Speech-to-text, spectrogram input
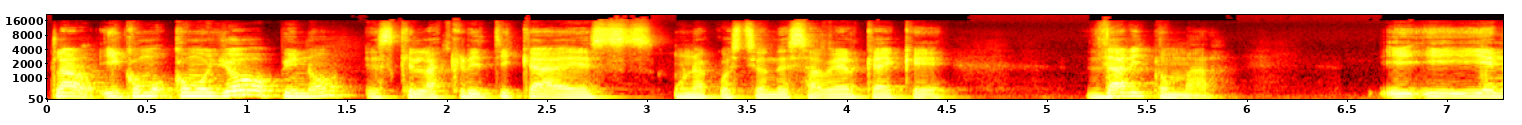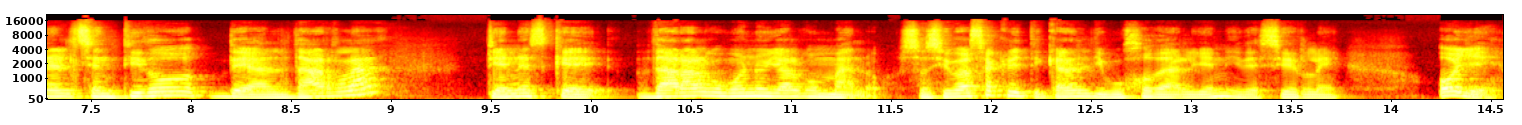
claro, y como, como yo opino, es que la crítica es una cuestión de saber que hay que dar y tomar. Y, y- y en el sentido de al darla, tienes que dar algo bueno y algo malo. O sea, si vas a criticar el dibujo de alguien y decirle, oye,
